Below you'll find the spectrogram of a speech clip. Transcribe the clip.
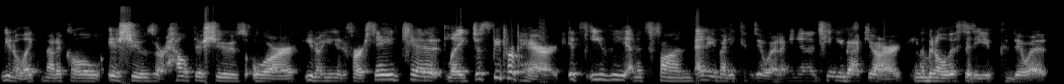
you know, like medical issues or health issues or, you know, you need a first aid kit. Like just be prepared. It's easy and it's fun. Anybody can do it. I mean, in a teeny backyard in the middle of the city, you can do it.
